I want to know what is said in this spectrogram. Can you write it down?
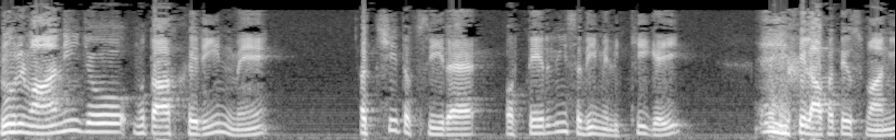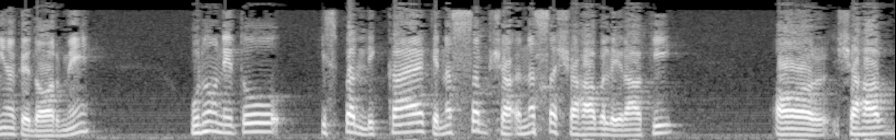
روح المعانی جو متاخرین میں اچھی تفسیر ہے اور تیرہویں صدی میں لکھی گئی خلافت عثمانیہ کے دور میں، انہوں نے تو اس پر لکھا ہے کہ نصب شہاب العراقی اور شہاب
